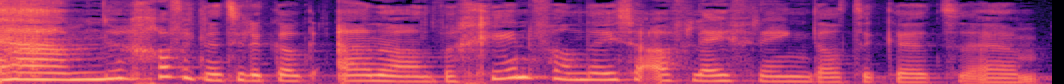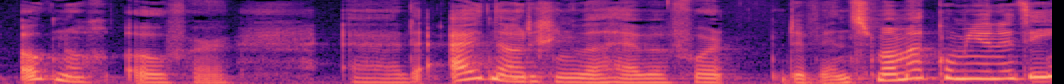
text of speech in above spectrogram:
Um, nu gaf ik natuurlijk ook aan aan het begin van deze aflevering dat ik het um, ook nog over de uitnodiging wil hebben voor de Wensmama Community.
